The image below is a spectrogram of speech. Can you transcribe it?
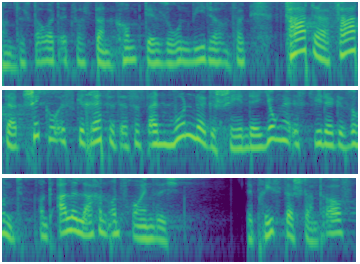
und es dauert etwas, dann kommt der Sohn wieder und sagt, Vater, Vater, Chico ist gerettet, es ist ein Wunder geschehen, der Junge ist wieder gesund. Und alle lachen und freuen sich. Der Priester stand auf,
